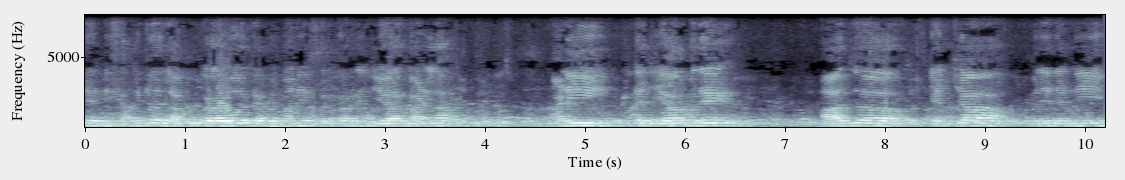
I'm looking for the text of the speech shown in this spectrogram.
त्यांनी सांगितलं लागू करावं. त्याप्रमाणे सरकारने जी आर काढला. आणि त्या जी आरमध्ये आज अ, ज्यांच्या म्हणजे त्यांनी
